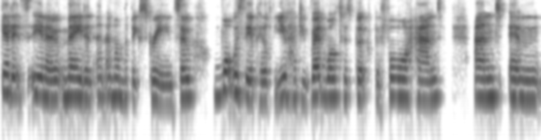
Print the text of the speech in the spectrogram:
get it, you know, made and, and, and on the big screen. So what was the appeal for you? Had you read Walter's book beforehand? And, um,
